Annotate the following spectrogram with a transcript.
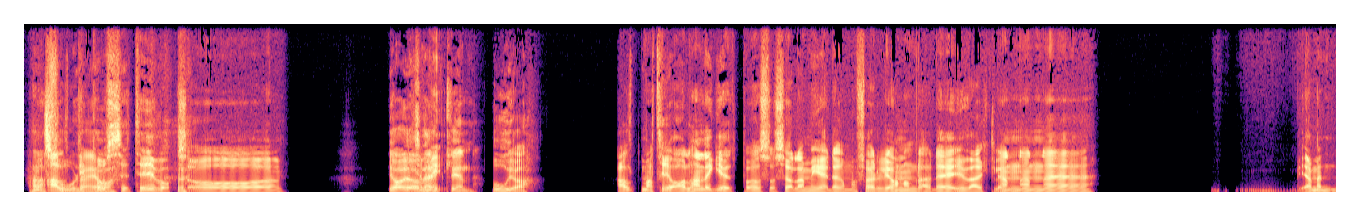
Han är alltid forna, ja. positiv också. Och Ja, ja Liksom verkligen. Oh ja. allt material han lägger ut på sociala medier om man följer honom där, det är ju verkligen en... Eh, ja, men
